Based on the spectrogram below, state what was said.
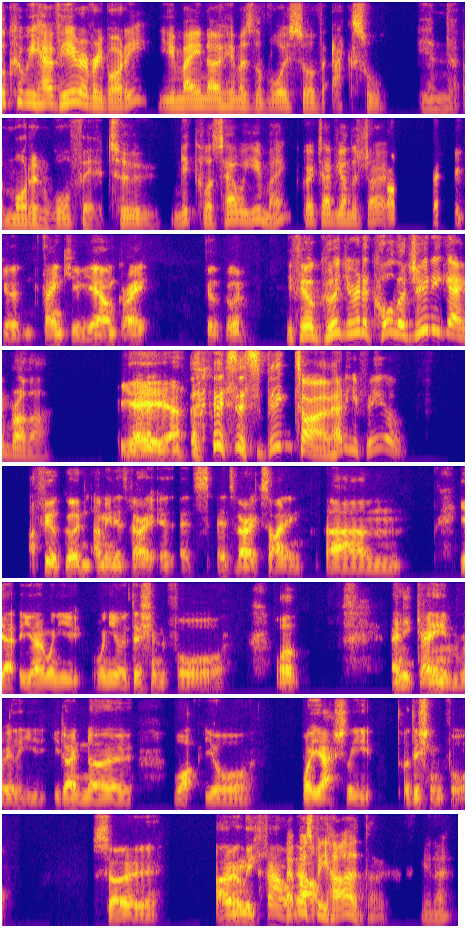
Look who we have here, everybody. You may know him as the voice of Aksel in Modern Warfare 2. Nicklas, how are you, mate? Great to have you on the show. I'm very good. Thank you. Yeah, I'm great. Feel good. You feel good? You're in a Call of Duty game, brother. Yeah, yeah. yeah. this is big time. How do you feel? I feel good. I mean, it's very, it, it's, it's very exciting. Um, yeah, you know, when you when you audition for, well, any game really, you, you don't know what you're what you're actually auditioning for. So I only found that must out, be hard though, you know.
